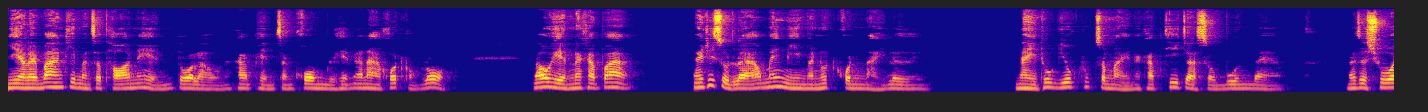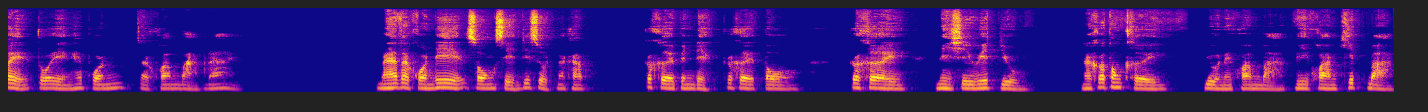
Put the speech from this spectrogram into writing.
มีอะไรบ้างที่มันสะท้อนให้เห็นตัวเรานะครับ เห็นสังคมหรือเห็นอนาคตของโลก เราเห็นนะครับว่าในที่สุดแล้วไม่มีมนุษย์คนไหนเลย ในทุกยุคทุกสมัยนะครับ ที่จะสมบูรณ์แบบ และจะช่วยตัวเองให้พ้นจากความบาปได้ แม้แต่คนที่ทรงศีลที่สุดนะครับ ก็เคยเป็นเด็กก็เคยโต ก็เคยมีชีวิตอยู่ แล้วก็ต้องเคยอยู่ในความบาปมีความคิดบาป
